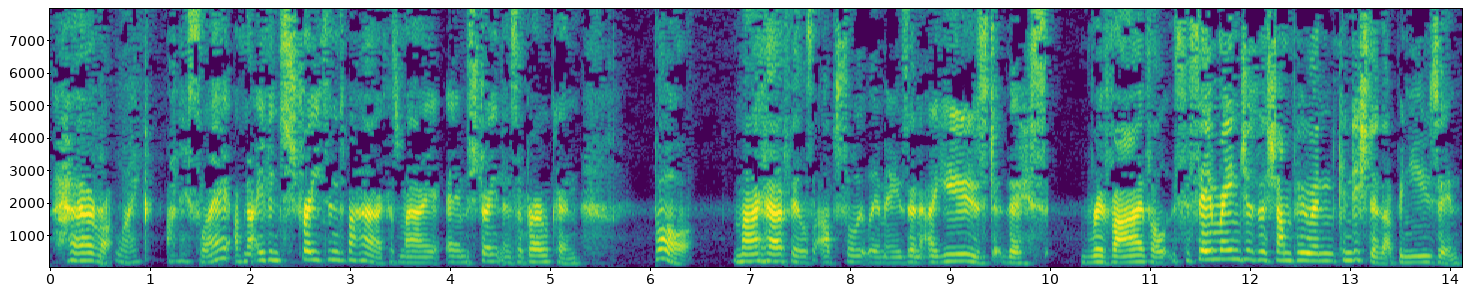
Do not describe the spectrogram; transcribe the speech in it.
hair, like honestly, I've not even straightened my hair because my um, straighteners are broken, but my hair feels absolutely amazing. I used this revival. It's the same range as the shampoo and conditioner that i've been using.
